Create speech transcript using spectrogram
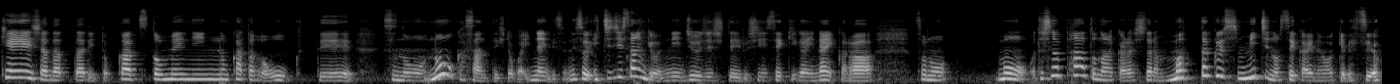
経営者だったりとか勤め人の方が多くてその農家さんって人がいないんですよねそう一次産業に従事している親戚がいないからそのもう私のパートナーからしたら全く未知の世界なわけですよ。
